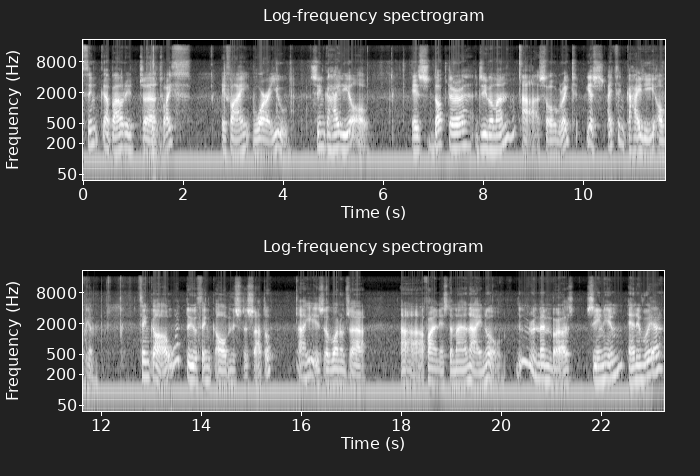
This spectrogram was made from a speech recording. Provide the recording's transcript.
think about it uh, twice if I were you. Think highly of. Is Dr. Zimmerman uh, so great? Yes, I think highly of him. Think of what do you think of Mr. Sato? Uh, he is uh, one of the uh, finest men I know. Do you remember seeing him anywhere?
